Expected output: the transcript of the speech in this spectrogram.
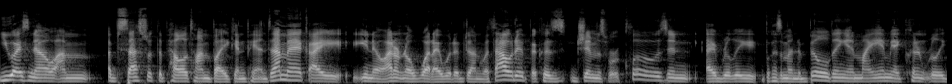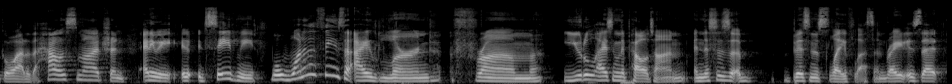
you guys know I'm obsessed with the Peloton bike in pandemic. I, you know, I don't know what I would have done without it because gyms were closed and I really, because I'm in a building in Miami, I couldn't really go out of the house much. And anyway, it, it saved me. Well, one of the things that I learned from utilizing the Peloton, and this is a business life lesson, right? Is that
